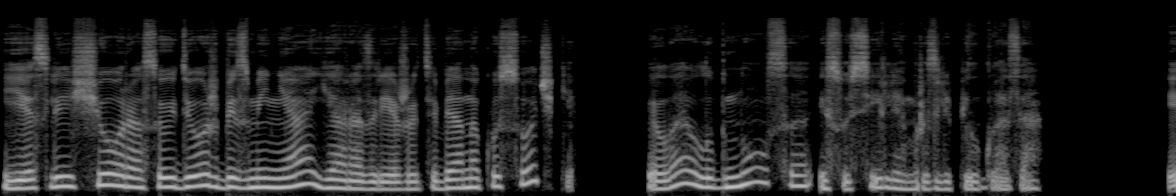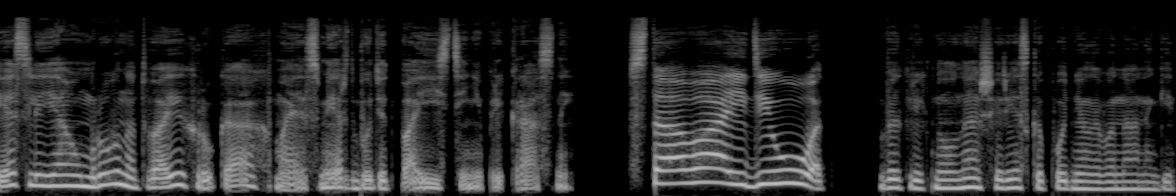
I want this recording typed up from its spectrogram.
«Если еще раз уйдешь без меня, я разрежу тебя на кусочки». Илай улыбнулся и с усилием разлепил глаза. «Если я умру на твоих руках, моя смерть будет поистине прекрасной». «Вставай, идиот!» — выкрикнул Нэш и резко поднял его на ноги.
